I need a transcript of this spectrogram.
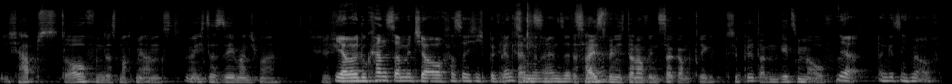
Ich hab's drauf und das macht mir Angst, wenn ich das sehe manchmal. Ja, aber du kannst damit ja auch tatsächlich Begrenzungen Grenzen. einsetzen. Das heißt, ne? wenn ich dann auf Instagram tippe, dann geht's nicht mehr auf. Ja, dann geht es nicht mehr auf.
